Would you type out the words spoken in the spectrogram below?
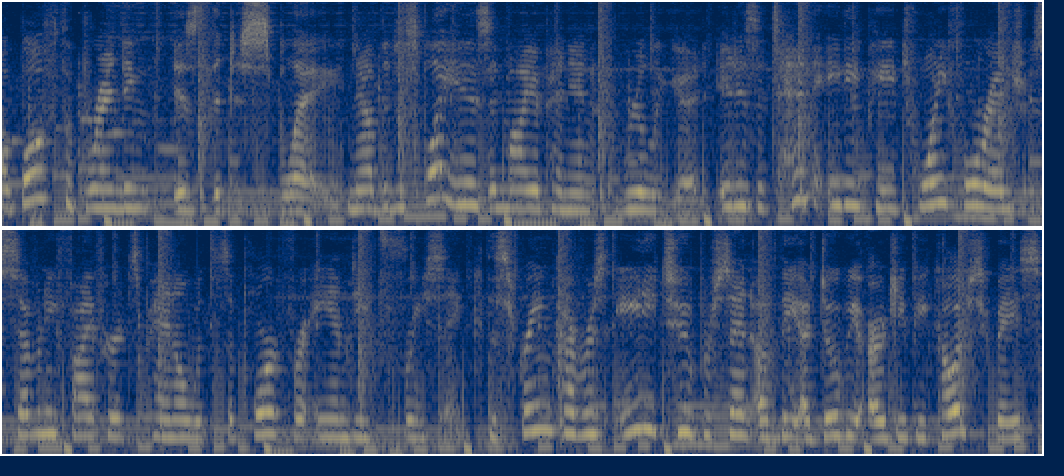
Above the branding is the display. Now the display is, in my opinion, really good. It is a 1080p 24-inch 75Hz panel with support for AMD FreeSync. The screen covers 82% of the Adobe RGB color space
